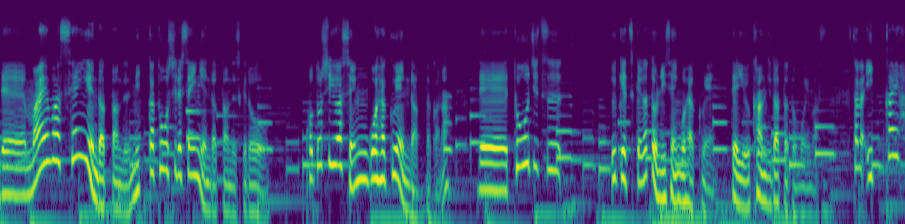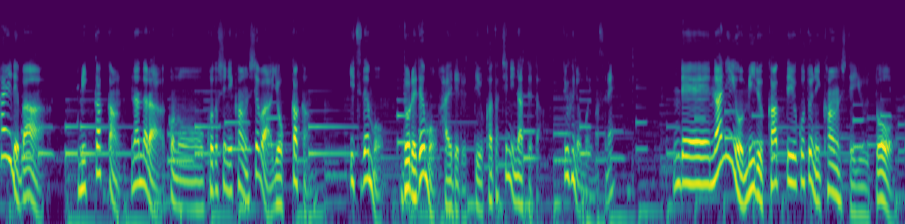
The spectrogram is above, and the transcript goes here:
で前は1000円だったんで3日投資で1000円だったんですけど今年は1500円だったかな。で当日受付だと2500円っていう感じだったと思いますただ1回入れば3日間なんならこの今年に関しては4日間いつでもどれでも入れるっていう形になってたというふうに思いますねで何を見るかっていうことに関して言うと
